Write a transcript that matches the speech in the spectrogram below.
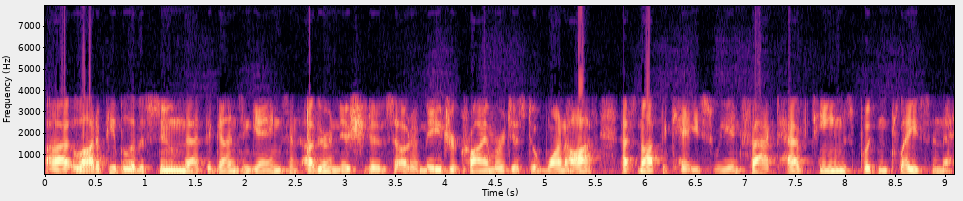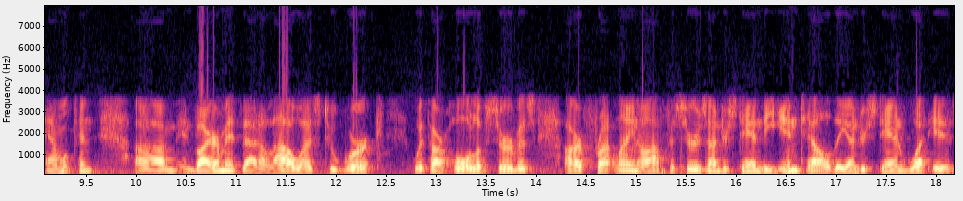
uh, a lot of people have assumed that the guns and gangs and other initiatives out of major crime are just a one-off. That's not the case. We, in fact, have teams put in place in the Hamilton um, environment that allow us to work with our whole of service. Our frontline officers understand the intel. They understand what is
